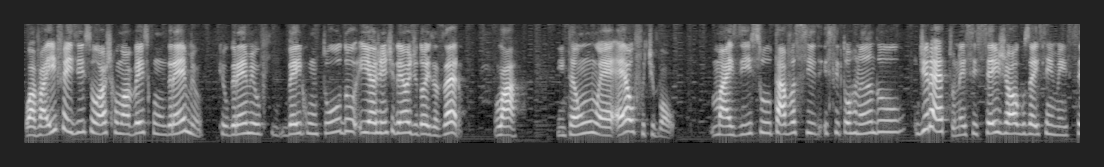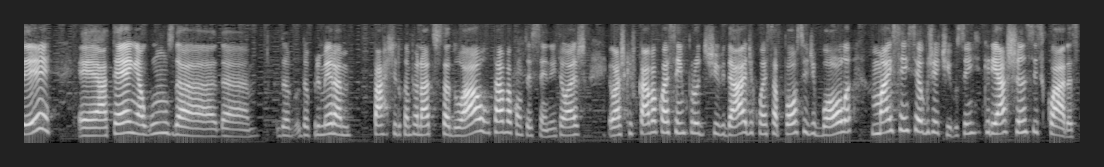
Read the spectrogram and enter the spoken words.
O Havaí fez isso, acho que uma vez com o Grêmio, que o Grêmio veio com tudo e a gente ganhou de 2 a 0 lá. Então é, é o futebol. Mas isso estava se, se tornando direto. Nesses seis jogos aí sem vencer, é, até em alguns da, da, da, da primeira parte do campeonato estadual estava acontecendo. Então, eu acho, eu acho que ficava com essa improdutividade, com essa posse de bola, mas sem ser objetivo, sem criar chances claras.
